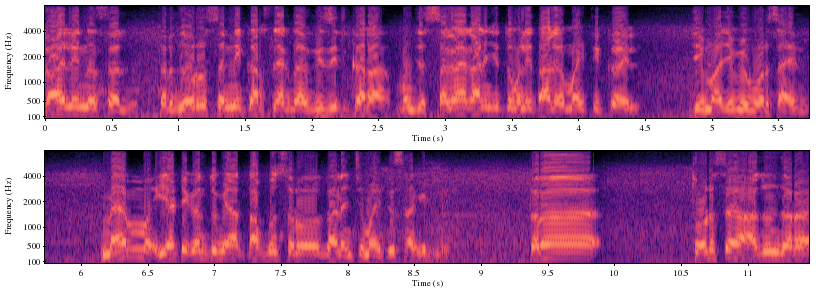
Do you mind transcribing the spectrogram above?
कळली नसेल तर जरूर सन्नी कार्सला एकदा व्हिजिट करा. म्हणजे सगळ्या गाड्यांची तुम्हाला इथं आल्यावर माहिती कळेल जी माझे व्ह्युअर्स आहेत. मॅम या ठिकाणी तुम्ही आता आपण सर्व गाड्यांची माहिती सांगितली. तर थोडस अजून जरा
